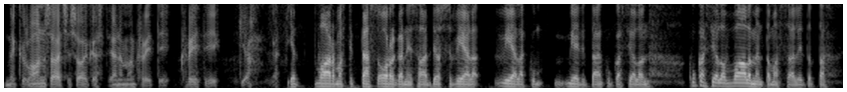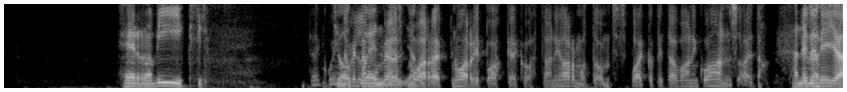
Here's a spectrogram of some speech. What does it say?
ne kyllä ansaitsisi oikeasti enemmän kriti- kritiikkiä. Ja varmasti tässä organisaatiossa vielä, vielä kun mietitään, kuka siellä on, kuka siellä on valmentamassa, eli tota, Herra Viiksi, Quinneville mun mielestä joka... nuoria, nuoria pakkeja kohtaan niin armoton, mutta siis paikka pitää vaan niin kuin ansaita. Hän ei myös... se niin, jää,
